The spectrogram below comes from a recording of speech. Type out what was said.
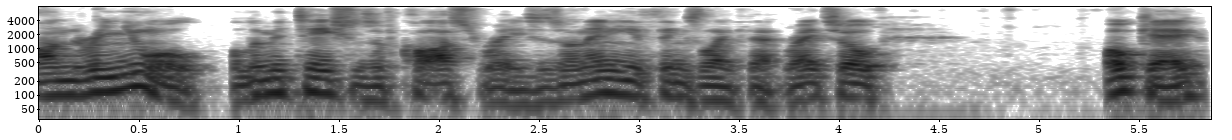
on the renewal, limitations of cost raises, on any things like that, right? So, okay,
